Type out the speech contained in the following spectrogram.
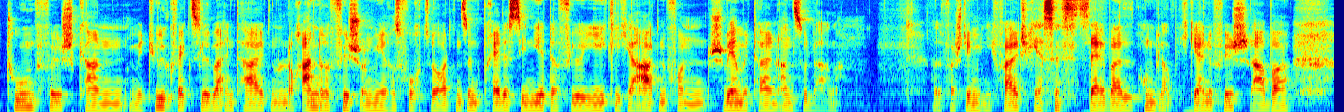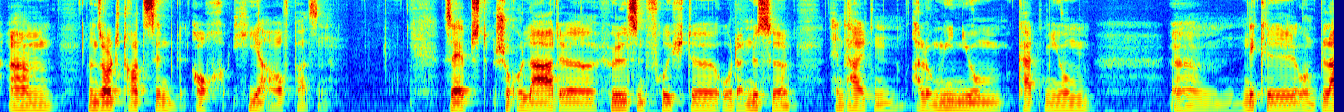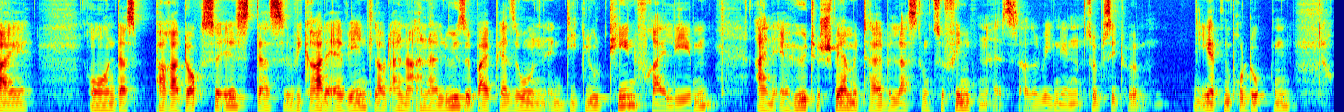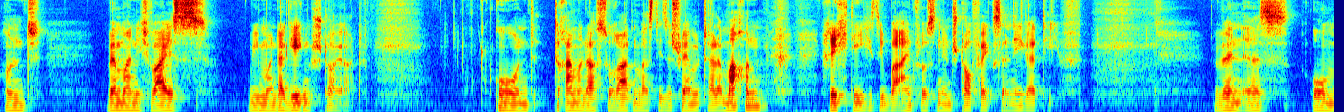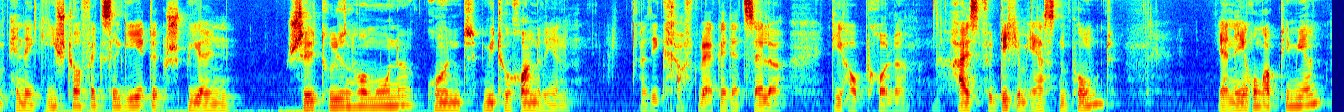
Thunfisch kann Methylquecksilber enthalten und auch andere Fisch- und Meeresfruchtsorten sind prädestiniert dafür, jegliche Arten von Schwermetallen anzulagern. Also verstehe mich nicht falsch, ich esse selber unglaublich gerne Fisch, aber ähm, man sollte trotzdem auch hier aufpassen. Selbst Schokolade, Hülsenfrüchte oder Nüsse enthalten Aluminium, Cadmium, ähm, Nickel und Blei. Und das Paradoxe ist, dass, wie gerade erwähnt, laut einer Analyse bei Personen, die glutenfrei leben, eine erhöhte Schwermetallbelastung zu finden ist, also wegen den substituierten Produkten. Und wenn man nicht weiß, wie man dagegen steuert. Und dreimal darfst du raten, was diese Schwermetalle machen. Richtig, sie beeinflussen den Stoffwechsel negativ. Wenn es um Energiestoffwechsel geht, spielen Schilddrüsenhormone und Mitochondrien, also die Kraftwerke der Zelle, die Hauptrolle. Heißt für dich im ersten Punkt Ernährung optimieren,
